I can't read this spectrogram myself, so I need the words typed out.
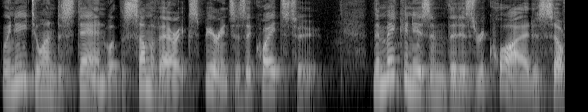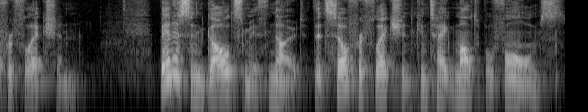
we need to understand what the sum of our experiences equates to. The mechanism that is required is self-reflection. Bennis and Goldsmith note that self-reflection can take multiple forms.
